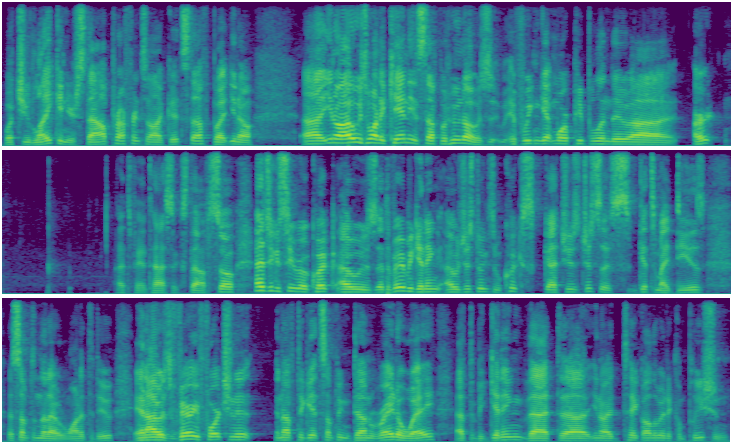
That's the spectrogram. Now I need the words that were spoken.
what you like and your style preference and all that good stuff. But you know. Uh, you know, I always wanted candy and stuff, but who knows? If we can get more people into uh, art, that's fantastic stuff. So, as you can see, real quick, I was at the very beginning. I was just doing some quick sketches, just to get some ideas of something that I wanted to do, and I was very fortunate enough to get something done right away at the beginning that uh, you know I'd take all the way to completion.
